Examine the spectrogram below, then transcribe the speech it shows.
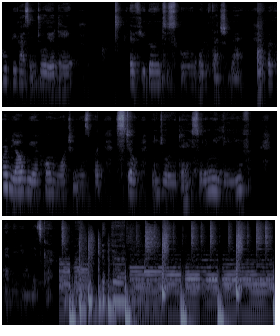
hope you guys enjoy your day if you're going to school and all of that shebang. But probably i'll be at home watching this but still enjoy your day. So let me leave and then yeah let's go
